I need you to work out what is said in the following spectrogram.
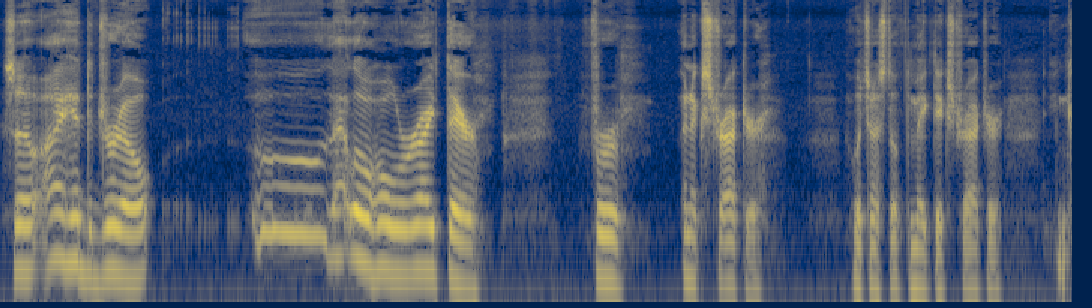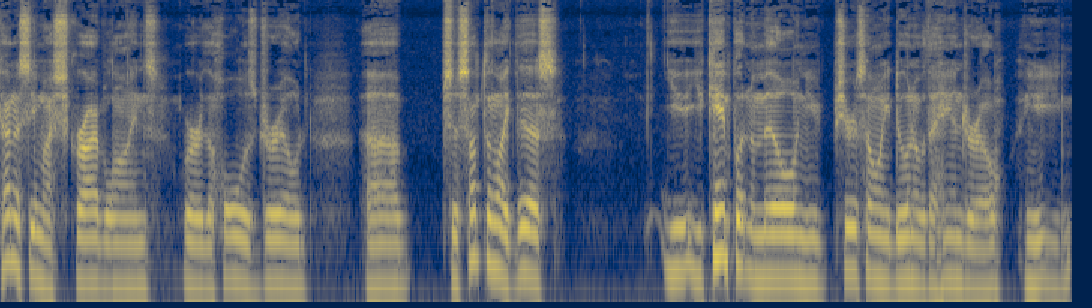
So, I had to drill ooh, that little hole right there for an extractor, which I still have to make the extractor. You can kind of see my scribe lines where the hole is drilled. Uh, so something like this, you you can't put in a mill, and you sure as hell ain't doing it with a hand drill. You, you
